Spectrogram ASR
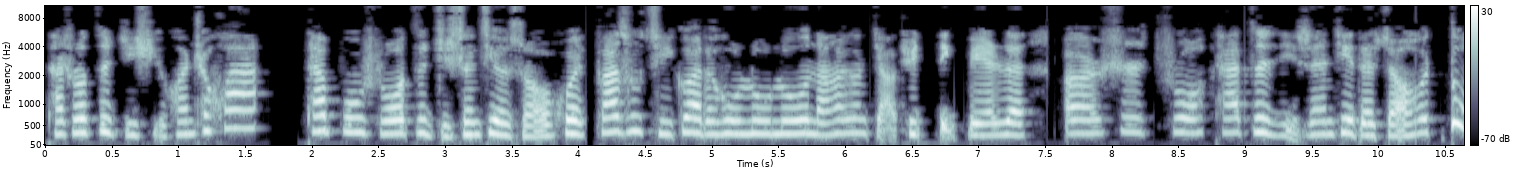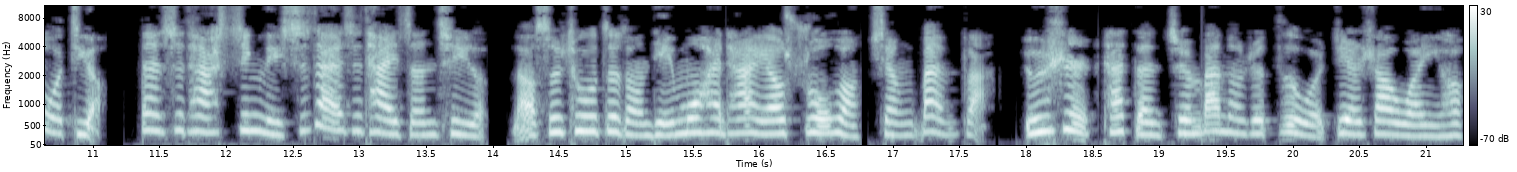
他说自己喜欢吃花。他不说自己生气的时候会发出奇怪的呼噜噜，然后用脚去顶别人，而是说他自己生气的时候会跺脚。但是他心里实在是太生气了，老师出这种题目，害他也要说谎，想办法。于是他等全班同学自我介绍完以后，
